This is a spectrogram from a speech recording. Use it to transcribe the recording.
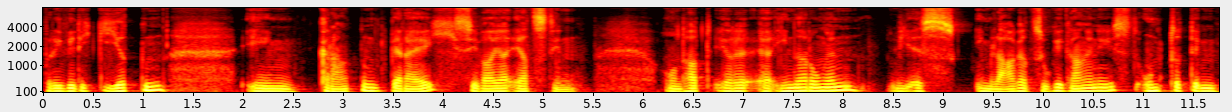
Privilegierten im Krankenbereich. Sie war ja Ärztin und hat ihre Erinnerungen, wie es im Lager zugegangen ist, unter dem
